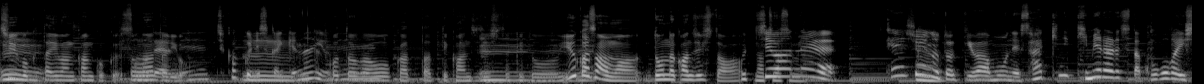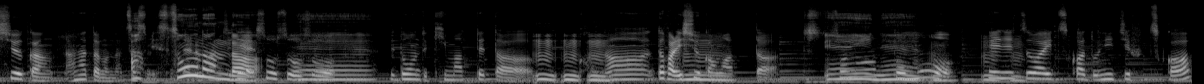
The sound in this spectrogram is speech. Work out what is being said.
中国、うん台湾韓国そのあたりを。ね近くにしか行けないよね。うんことが多かったって感じでしたけど、うん。ゆうかさんはどんな感じでした？うちはね研修医の時はもうね先に決められてた。ここが1週間あなたの夏休みですあそうなんだ。そうそうそうへでドーンって決まってたーうんうんかうん。な、だから1週間はあった、えーその後もいいね。平日は5日土日2日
